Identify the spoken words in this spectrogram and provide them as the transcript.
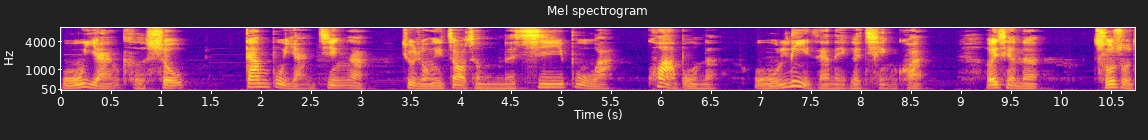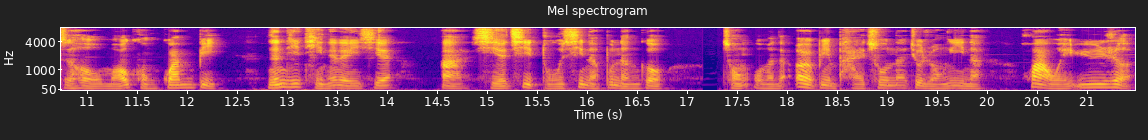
无阳可收。肝不养精啊，就容易造成我们的膝部啊、胯部呢无力这样的一个情况。而且呢，处暑之后毛孔关闭，人体体内的一些啊邪气、毒气呢不能够从我们的二病排出呢，就容易呢化为淤热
